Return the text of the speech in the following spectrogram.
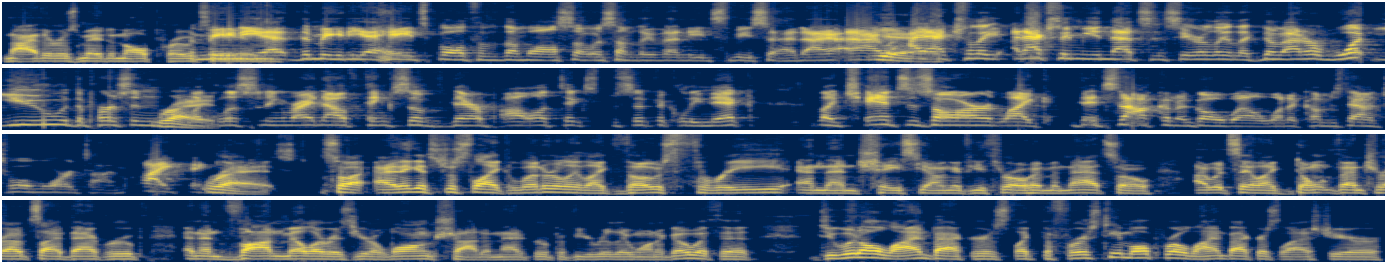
neither has made an All Pro the team. Media, the media hates both of them. Also, is something that needs to be said. I, I, yeah. I actually, I actually mean that sincerely. Like no matter what you, the person right. like listening right now, thinks of their politics, specifically Nick, like chances are like it's not going to go well when it comes down to award time. I think right. So I think it's just like literally like those three, and then Chase Young if you throw him in that. So I would say like don't venture outside that group, and then Von Miller is your long shot in that group if you really want to go with it. Do it all linebackers. Like the first team All Pro linebackers last year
